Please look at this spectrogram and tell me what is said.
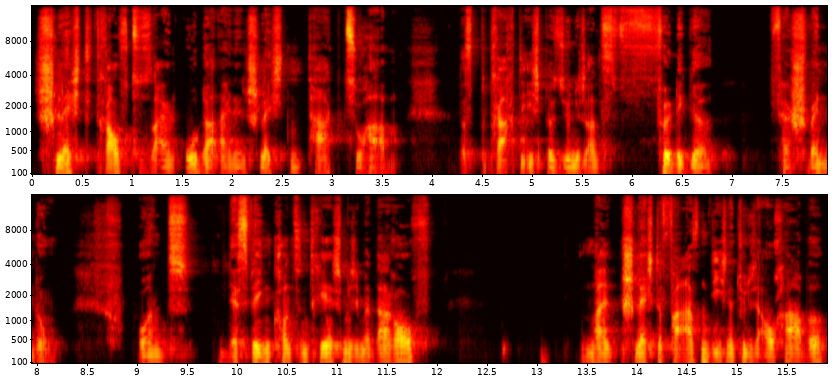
schlecht drauf zu sein oder einen schlechten Tag zu haben. Das betrachte ich persönlich als völlige Verschwendung. Und deswegen konzentriere ich mich immer darauf, mal schlechte Phasen, die ich natürlich auch habe,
